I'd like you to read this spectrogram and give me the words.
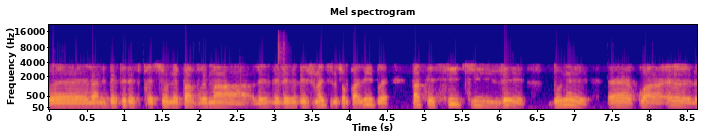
euh, la liberté d'expression n'est pas vraiment... Les, journalistes ne sont pas libres parce que si tu veux donner euh, quoi, euh,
